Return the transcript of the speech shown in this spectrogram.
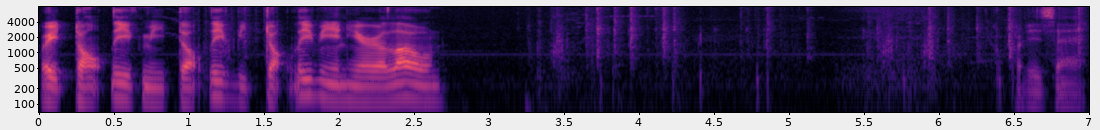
Wait, don't leave me. Don't leave me. Don't leave me in here alone. What is that?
